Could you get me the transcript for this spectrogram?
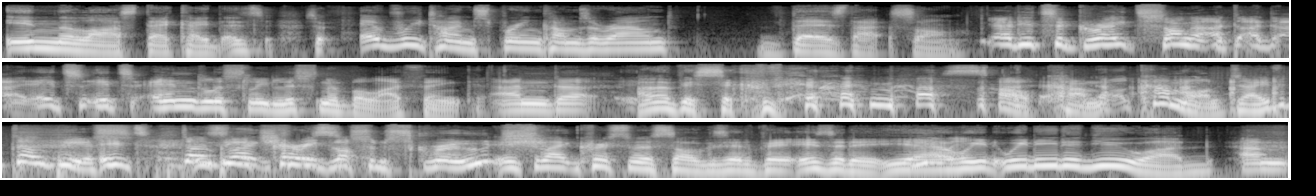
in the last decade. So every time spring comes around, there's that song. And it's a great song. I, I- it's it's endlessly listenable, I think. And uh, I'm a bit sick of it, I must oh come on, come on, David, don't be a It's- don't it's be like a Cherry Chris- Blossom Scrooge. It's like Christmas songs in a bit, isn't it? Yeah, Yeah. we, we need a new one. um,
